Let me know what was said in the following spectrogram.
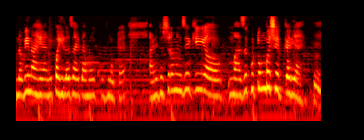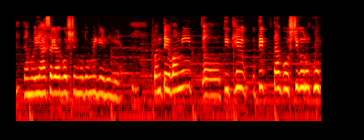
नवीन आहे आणि पहिलंच आहे त्यामुळे खूप मोठं आहे. आणि दुसरं म्हणजे की माझं कुटुंब शेतकरी आहे. त्यामुळे ह्या सगळ्या गोष्टींमधून मी गेलेली आहे. पण तेव्हा मी तिथे ते त्या गोष्टी करून खूप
